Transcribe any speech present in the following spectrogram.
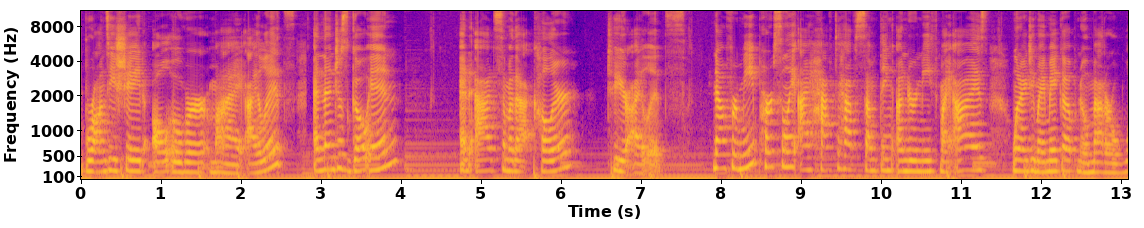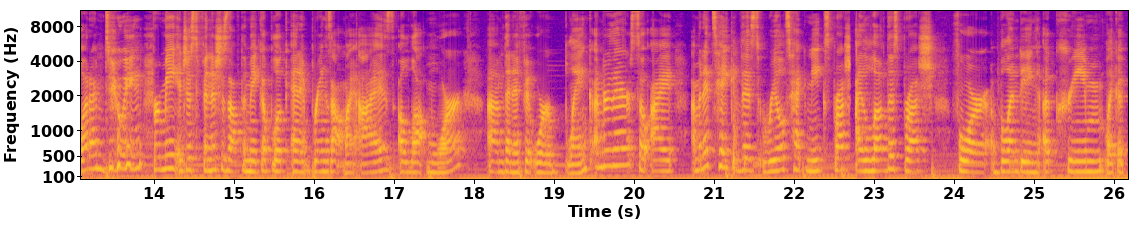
bronzy shade all over my eyelids and then just go in and add some of that color to your eyelids. Now for me personally, I have to have something underneath my eyes when I do my makeup, no matter what I'm doing. For me, it just finishes off the makeup look and it brings out my eyes a lot more um, than if it were blank under there. So I, I'm gonna take this Real Techniques brush. I love this brush for blending a cream, like a,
